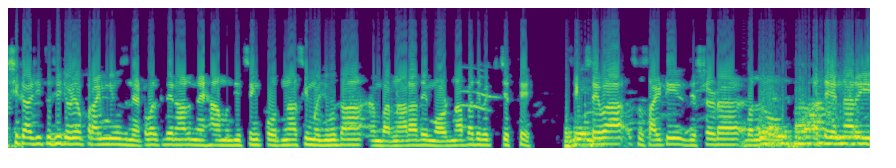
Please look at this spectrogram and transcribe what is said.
ਸ਼੍ਰੀ ਅਕਾਲ ਜੀ ਤੁਸੀਂ ਜੁੜੇ ਹੋ ਪ੍ਰਾਈਮ ਨਿਊਜ਼ ਨੈਟਵਰਕ ਦੇ ਨਾਲ। ਮੈਂ ਹਾਂ ਮਨਦੀਪ ਸਿੰਘ ਪੋਤਨਾ ਅਸੀਂ ਮੌਜੂਦ ਹਾਂ ਬਰਨਾਲਾ ਦੇ ਮੋੜ ਨਾਭਾ ਦੇ ਵਿੱਚ ਜਿੱਥੇ ਸਿੱਖ ਸੇਵਾ ਸੁਸਾਇਟੀ ਰਜਿਸਟਰਡ ਵੱਲੋਂ ਅਤੇ ਐਨਆਰਆਈ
